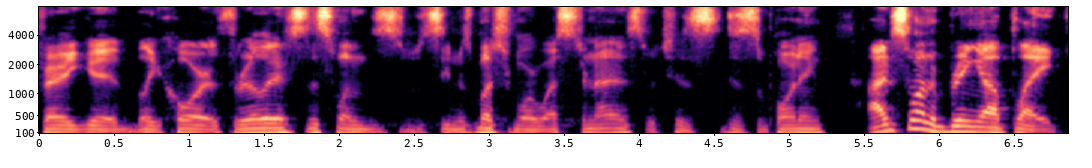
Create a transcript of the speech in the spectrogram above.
very good like horror thrillers. This one seems much more westernized, which is disappointing. I just want to bring up like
